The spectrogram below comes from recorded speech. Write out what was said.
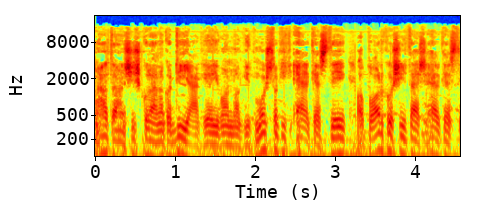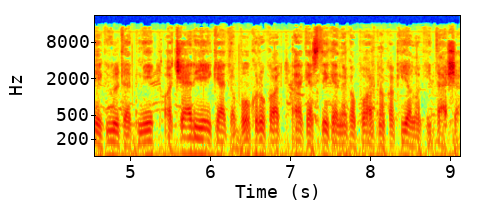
általános iskolának a diákjai vannak itt most, akik elkezdték a parkosítást, elkezdték ültetni a cserjéket, a bokrokat, elkezdték ennek a parknak a kialakítását.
